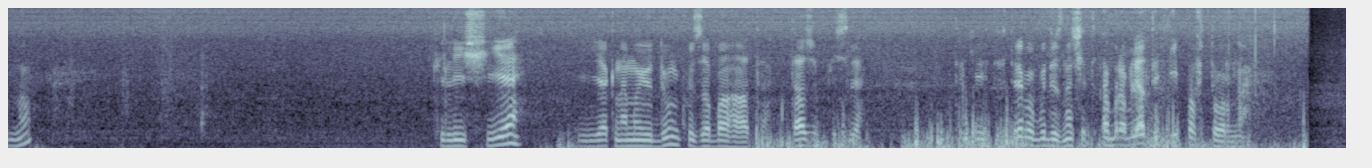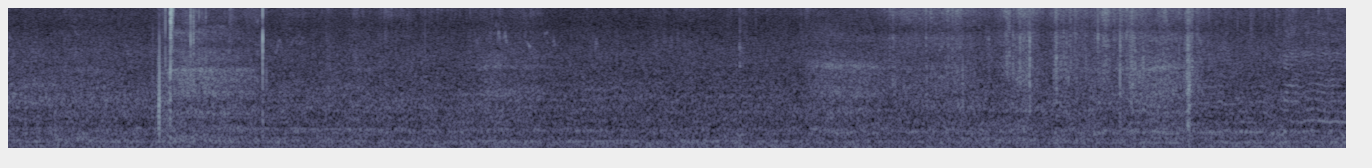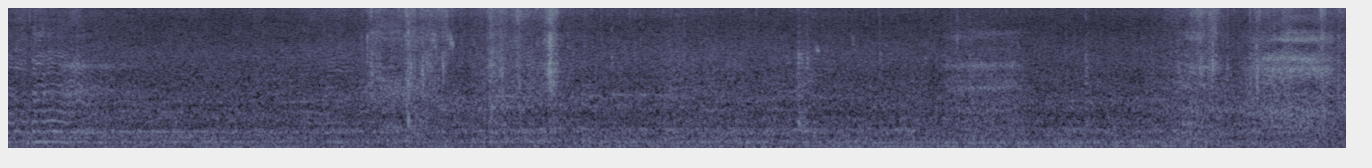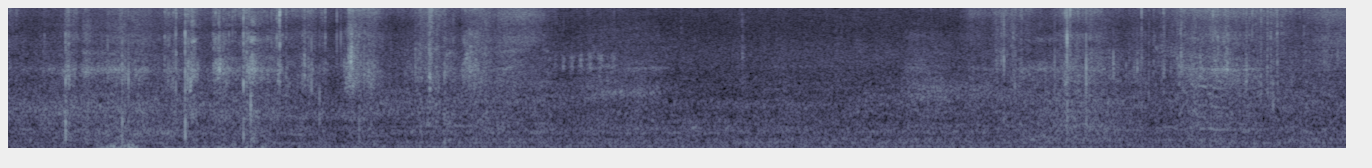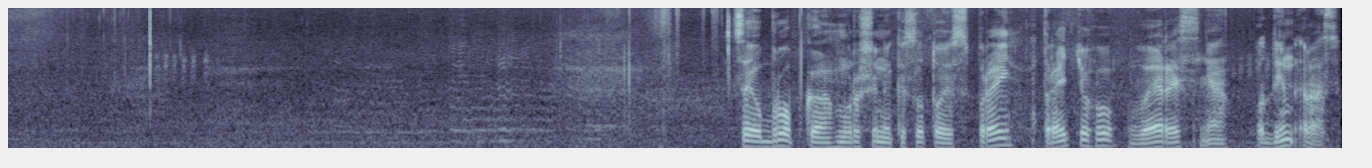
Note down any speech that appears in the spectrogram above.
Ну, кліщ є, як на мою думку, забагато. Навіть після таких треба буде, значить, обробляти і повторно. Це обробка морошиною кислотою спрей 3 вересня. Один раз.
